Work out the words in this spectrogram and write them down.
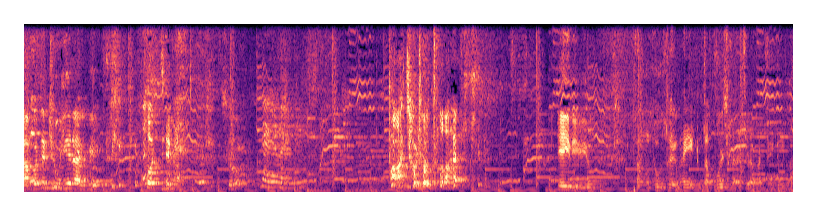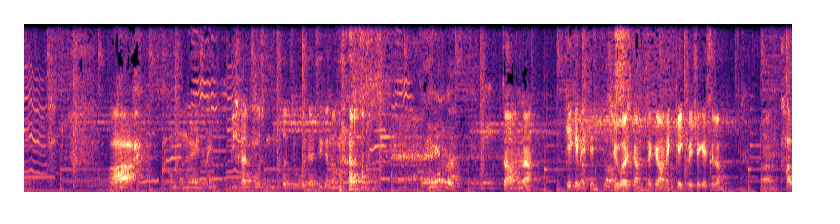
কাপড়টা ঝুলিয়ে রাখবি হচ্ছে না। সো পাঁচ ওঠো তো আসছে। এই রিভিউ তখন টুক ধরে ভাই একটু তা পরিষ্কার আছে ব্যাপারটা এটাই ভালো। আহ ঘুমে ভাই। বিশাল প্রশ্ন করছি বসে আছি কেন আমরা? তো আমরা কেক এনেছি। সুভাষগ্রাম থেকে অনেক কেক বেঁচে গেছিল। খাব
